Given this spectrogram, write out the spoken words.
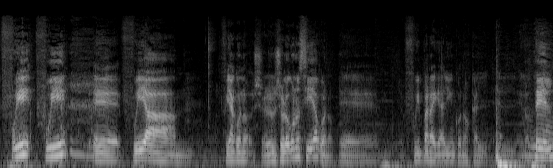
Fui, fui, eh, fui a, fui a cono- yo, yo lo conocía, bueno, eh, fui para que alguien conozca el, el- el hotel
